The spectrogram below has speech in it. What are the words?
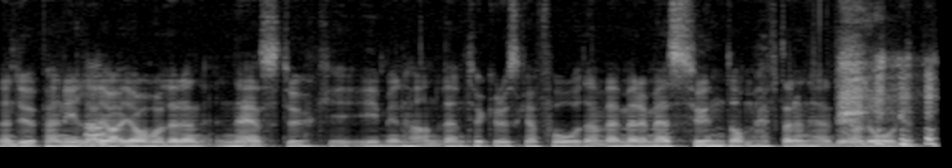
Men du Pernilla, Ja. jag, jag håller en näsduk i, i min hand. Vem tycker du ska få den? Vem är det mest synd om efter den här dialogen?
